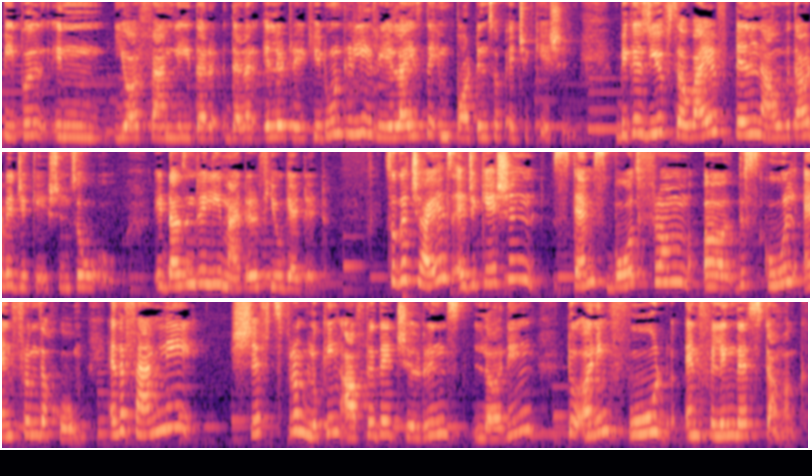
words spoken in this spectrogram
people in your family that, that are illiterate, you don't really realize the importance of education because you've survived till now without education. So, it doesn't really matter if you get it. So, the child's education stems both from uh, the school and from the home, and the family shifts from looking after their children's learning to earning food and filling their stomach.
